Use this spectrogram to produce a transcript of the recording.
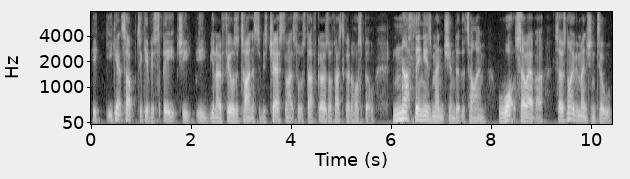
He he gets up to give his speech. He he you know feels a tightness of his chest and that sort of stuff. Goes off, has to go to hospital. Nothing is mentioned at the time whatsoever. So it's not even mentioned till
